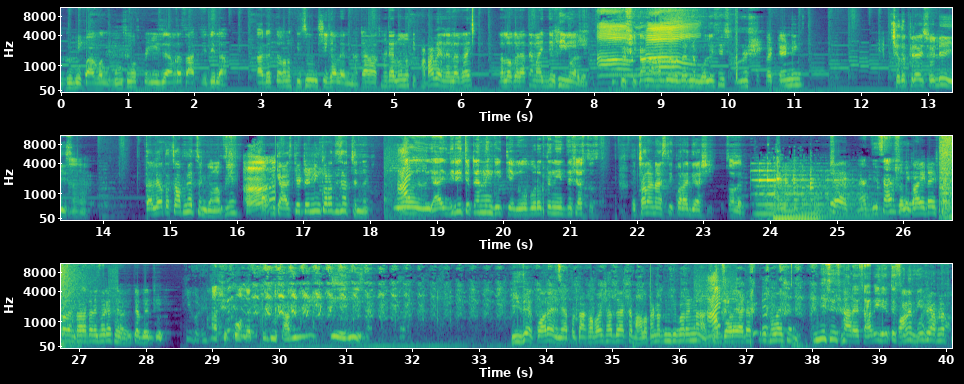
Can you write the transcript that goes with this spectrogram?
দুদু পাগল বুঝমুখ এই যে আমরা চাকরি দিলাম তাদের তো এখনও কিছু শিখালেন না। ট্রান্সমিটারগুলো কি ফাটাবেন এলাকায় তা লোকের হাতে মাইক দিয়ে ফি মারবে। কিছু শেখানো হবে ওদের না বলেছি সামনের সপ্তাহে ট্রেন্ডিং সে তো প্রায় চল্লিশ। তাহলে অত চাপ নিচ্ছেন কেন আপনি? আপনি কি আজকে ট্রেন্ডিং করাতে চাচ্ছেন নাকি? আজগিরি তো ট্রেন্ডিং করতে হবে উপরে তো নির্দেশ আসতেছে। তো চলেন আজকে করাই দিয়ে আসি। চলেন। স্যার হ্যাঁ জি স্যার। তাহলে গাড়িটা স্টার্ট করেন তাড়াতাড়ি করে ফেলুন। এটা বের। আসে পকেট চাবি নিয়ে কি যে করেন এত টাকা পয়সা দিয়ে একটা ভালো ফ্যানও কিনতে পারেন না? সব জলে অ্যাটাচ করে ফেলাইছেন। কিনেছি সাড়ে চাবি রেতে আমি বুঝি আপনার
